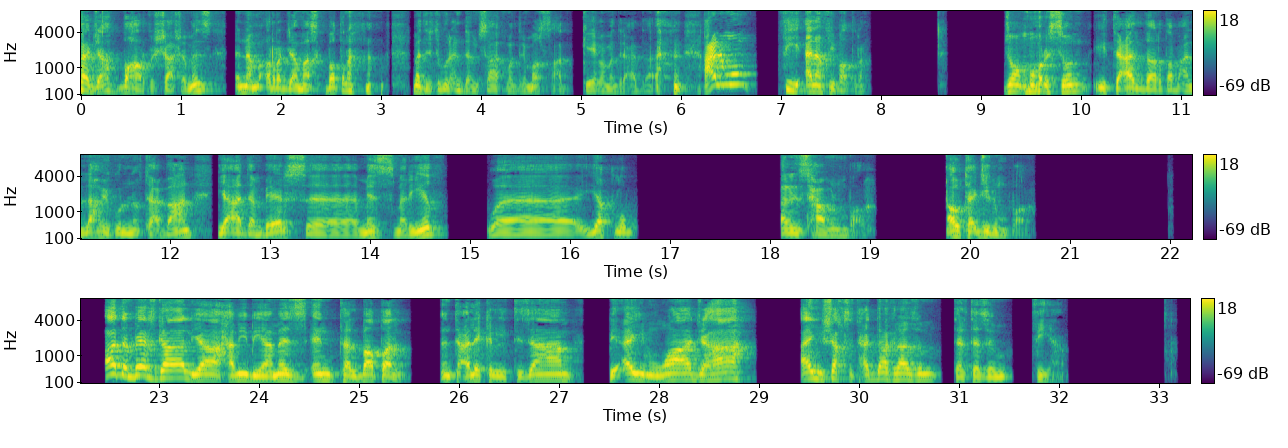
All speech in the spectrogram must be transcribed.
فجأة ظهر في الشاشة مز ان الرجال ماسك بطنه. ما أدري تقول عنده امساك ما أدري مقص كيف ما أدري عاد. على في ألم في بطنه. جون موريسون يتعذر طبعا له يقول إنه تعبان. يا آدم بيرس آه، مز مريض ويطلب الانسحاب من المباراة أو تأجيل المباراة. آدم بيرس قال يا حبيبي يا مز أنت البطل. أنت عليك الالتزام بأي مواجهة أي شخص يتحداك لازم تلتزم فيها.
